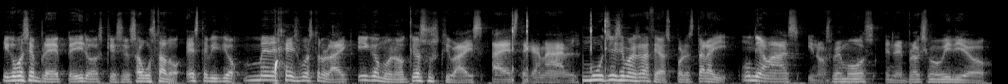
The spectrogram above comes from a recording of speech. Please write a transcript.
Y como siempre, pediros que si os ha gustado este vídeo me dejéis vuestro like y como no, que os suscribáis a este canal. Muchísimas gracias por estar ahí un día más y nos vemos en el próximo vídeo.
